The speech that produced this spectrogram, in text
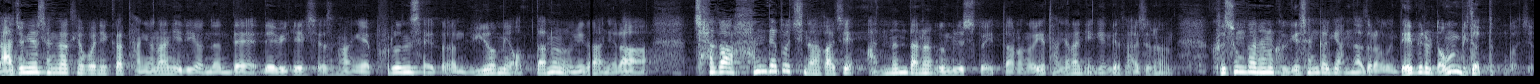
나중에 생각해 보니까 당연한 일이었는데 내비게이션상의 푸른색은 위험이 없다는 의미가 아니라 차가 한 대도 지나가지 않는다는 의미일 수도 있다는 거. 이게 당연한 얘기인데 사실은 그 순간에는 그게 생각이 안 나더라고요. 내비를 너무 믿었던 거죠.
